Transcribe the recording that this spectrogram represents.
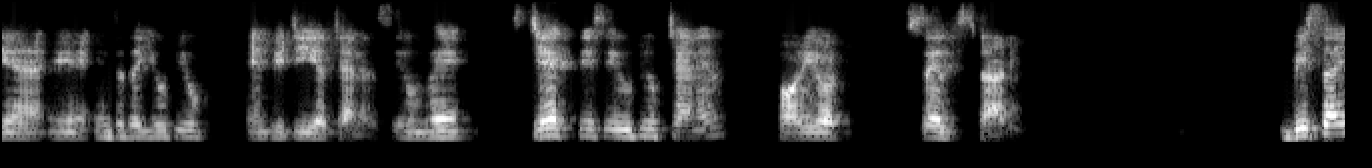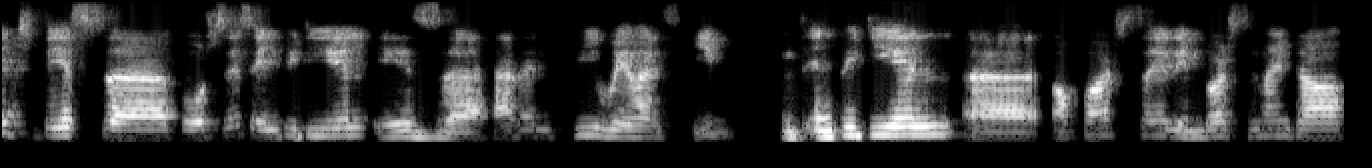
uh, into the YouTube NPTEL channels. You may check this YouTube channel for your self-study. Besides these uh, courses, NPTEL is uh, having fee waiver scheme. NPTEL uh, offers a reimbursement of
